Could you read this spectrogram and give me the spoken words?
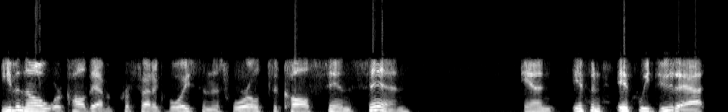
even though we're called to have a prophetic voice in this world to call sin sin, and if if we do that,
